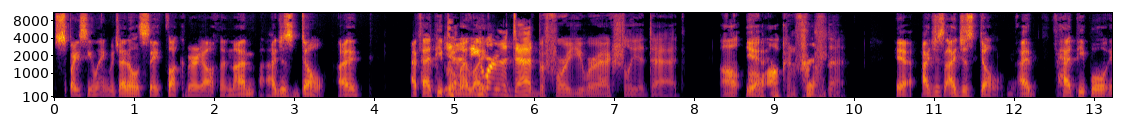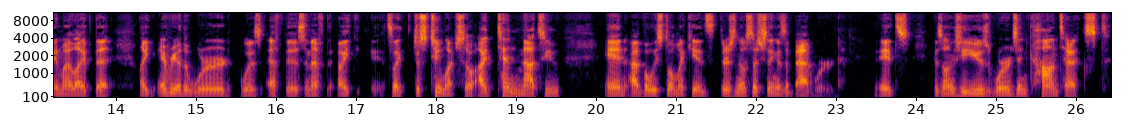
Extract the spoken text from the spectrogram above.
spicy language. I don't say fuck very often. I'm I just don't. I I've had people Yeah, in my you life. You were a dad before you were actually a dad. I'll Yeah. I'll, I'll confirm that. Yeah, I just I just don't. I've had people in my life that like every other word was f this and f like it's like just too much. So I tend not to. And I've always told my kids there's no such thing as a bad word. It's as long as you use words in context,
